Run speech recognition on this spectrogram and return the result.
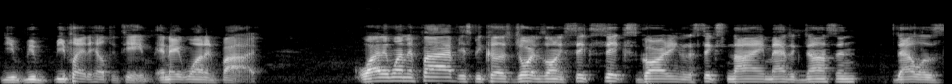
You you you played a healthy team, and they won in five. Why they won in five is because Jordan's only six six guarding the six nine Magic Johnson. That was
